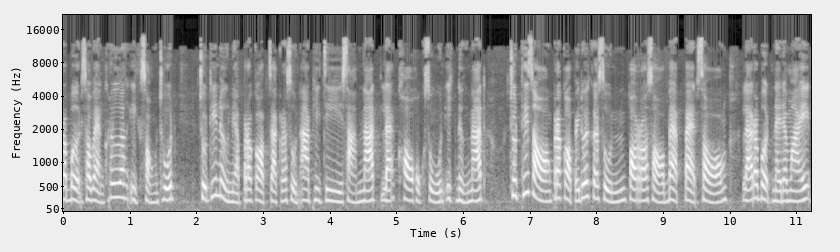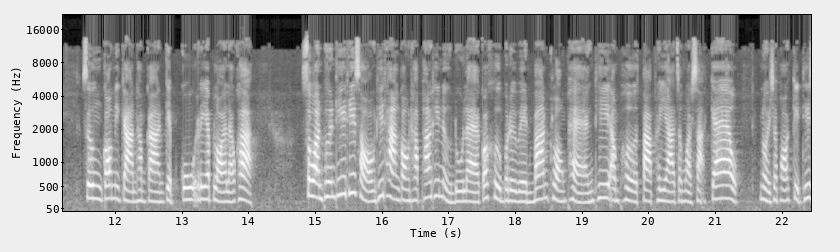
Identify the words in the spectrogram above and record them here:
ระเบิดแสวงเครื่องอีก 2 ชุด ชุดที่1เนี่ยประกอบจากกระสุน RPG 3 นัด และคอ60 อีก 1 นัด ชุดที่ 2 ประกอบไปด้วยกระสุนปรสแบบ 82 และระเบิดไนดาไมต์ซึ่งก็มีการทำการเก็บกู้เรียบร้อยแล้วค่ะ ส่วนพื้นที่ที่ 2 ที่ทางกองทัพภาคที่ 1 ดูแลก็คือบริเวณบ้านคลองแผงที่อำเภอตาพระยาจังหวัดสระแก้ว หน่วยเฉพาะกิจที่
